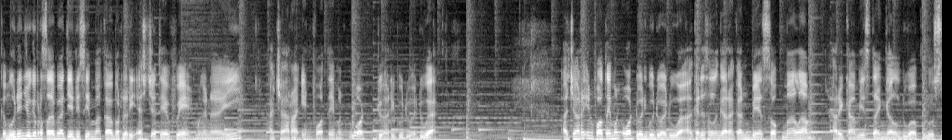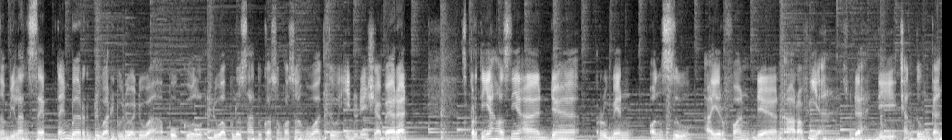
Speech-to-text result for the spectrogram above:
Kemudian juga persahabat ya disimak kabar dari SCTV mengenai acara Infotainment World 2022. Acara Infotainment Award 2022 akan diselenggarakan besok malam, hari Kamis tanggal 29 September 2022 pukul 21.00 waktu Indonesia Barat. Sepertinya hostnya ada Ruben Onsu, Irfan, dan Arafia sudah dicantumkan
